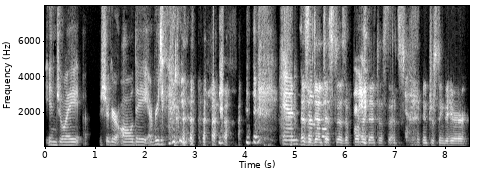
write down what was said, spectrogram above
enjoy sugar all day, every day. and as so, a dentist, as a former dentist, that's interesting to hear.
